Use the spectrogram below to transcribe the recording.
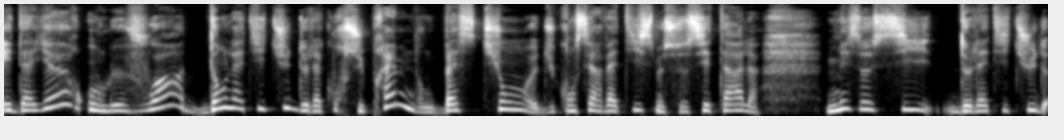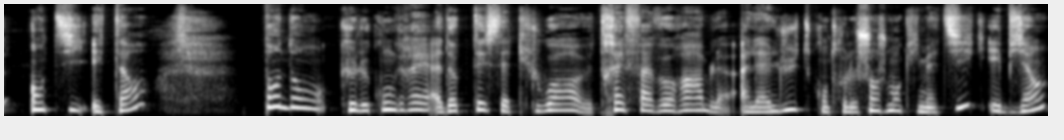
et d'ailleurs on le voit dans l'attitude de la Cour suprême, donc bastion euh, du conservatisme sociétal, mais aussi de l'attitude anti-État. Pendant que le Congrès adoptait cette loi euh, très favorable à la lutte contre le changement climatique, eh bien,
